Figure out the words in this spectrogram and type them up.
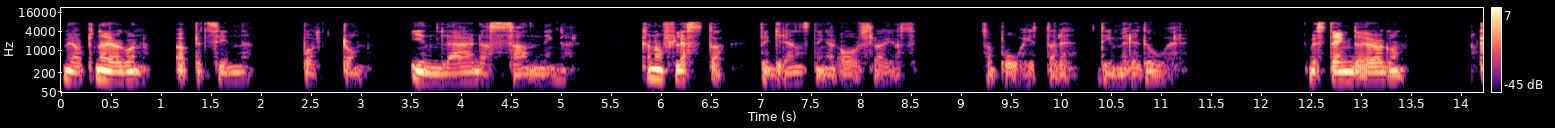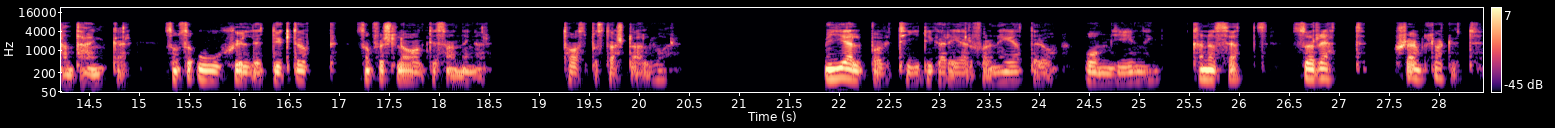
Med öppna ögon, öppet sinne, bortom inlärda sanningar kan de flesta begränsningar avslöjas som påhittade dimridåer. Med stängda ögon kan tankar som så oskyldigt dykt upp som förslag till sanningar tas på största allvar. Med hjälp av tidigare erfarenheter och omgivning kan det ha sett så rätt självklart ut.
